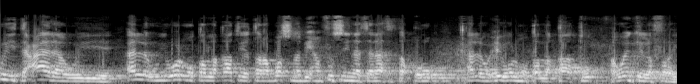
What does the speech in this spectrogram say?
wlihi tacaal weye alla u wlmualaqaatu yatarabasna bianfusina alaaata quru alla wxi wlmualaqaatu haweenkii la furay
